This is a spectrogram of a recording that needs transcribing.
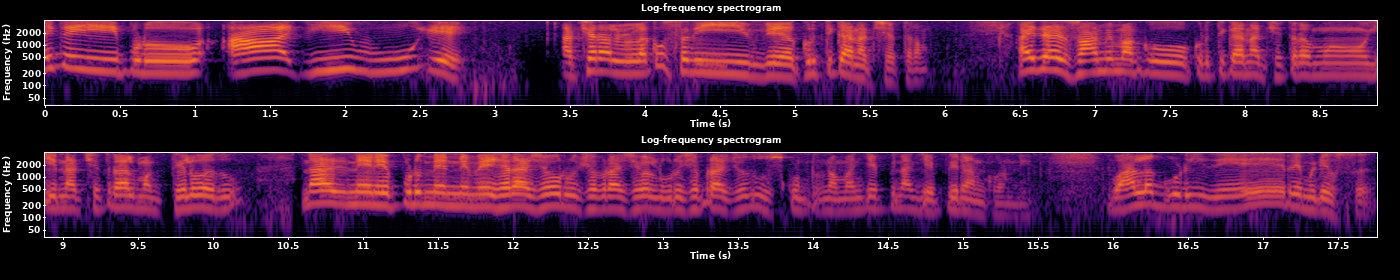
అయితే ఇప్పుడు ఆ ఈ ఊ ఏ అక్షరాలకు వస్తుంది ఈ కృత్తికా నక్షత్రం. అయితే స్వామి మాకు కృత్తికా నక్షత్రము ఈ నక్షత్రాలు మాకు తెలియదు. నా నేను ఎప్పుడు మేము మేషరాశో వృషభ రాశి వాళ్ళు వృషభ రాశో చూసుకుంటున్నామని చెప్పి నాకు చెప్పారు అనుకోండి వాళ్ళకు కూడా ఇదే రెమెడీ వస్తుంది.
